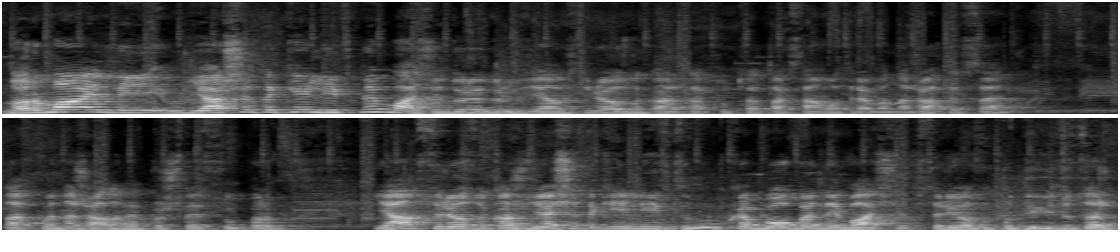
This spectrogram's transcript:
Нормальний, я ще такий ліфт не бачив, дорогі друзі, я вам серйозно кажу, так, тут так само треба нажати, все. Так, ми нажали, ми пройшли, супер. Я вам серйозно кажу, я ще такий ліфт губка Боба не бачив. Серйозно, подивіться, це.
